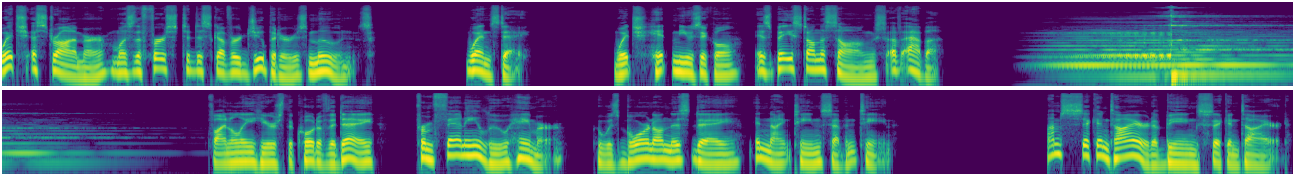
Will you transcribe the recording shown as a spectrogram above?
Which astronomer was the first to discover Jupiter's moons? Wednesday. Which hit musical is based on the songs of ABBA? Finally, here's the quote of the day from Fannie Lou Hamer, who was born on this day in 1917. I'm sick and tired of being sick and tired.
